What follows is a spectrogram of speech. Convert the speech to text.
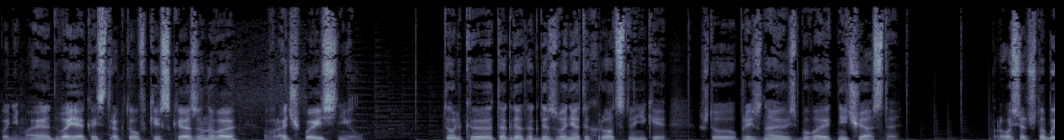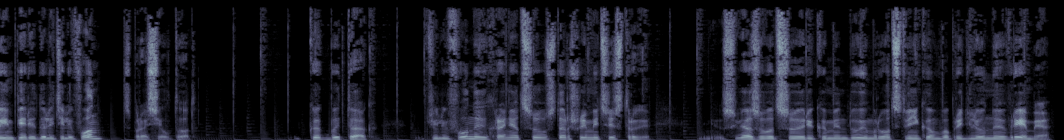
Понимая двоякость трактовки сказанного, врач пояснил. Только тогда, когда звонят их родственники, что, признаюсь, бывает нечасто. «Просят, чтобы им передали телефон?» — спросил тот. «Как бы так. Телефоны хранятся у старшей медсестры. Связываться рекомендуем родственникам в определенное время.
